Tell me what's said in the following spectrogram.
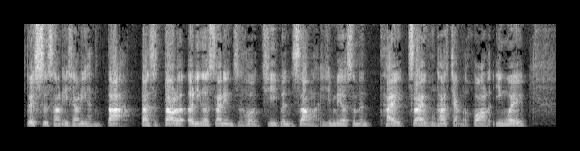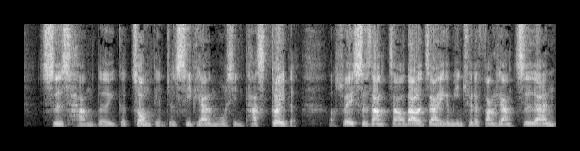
对市场影响力很大，但是到了二零二三年之后，基本上啊，已经没有什么太在乎他讲的话了，因为市场的一个重点就是 CPI 的模型，它是对的，所以市场找到了这样一个明确的方向，自然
